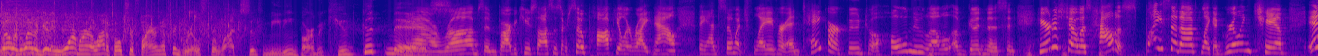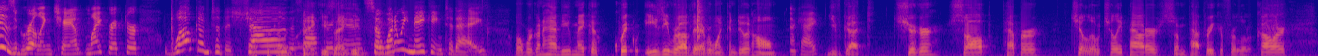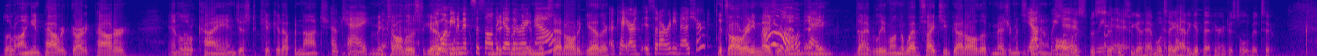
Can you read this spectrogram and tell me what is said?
Well, with the weather getting warmer, a lot of folks are firing up their grills for lots of meaty barbecued goodness. Yeah, rubs and barbecue sauces are so popular right now. They add so much flavor and take our food to a whole new level of goodness. And here to show us how to spice it up like a grilling champ is grilling champ Mike Richter. Welcome to the show coming, this Mike. Thank you, thank you. So, thank what are we making today? Well, we're going to have you make a quick, easy rub that everyone can do at home. Okay. You've got sugar, salt, pepper, chill, little chili powder, some paprika for a little color, a little onion powder, garlic powder, and a little cayenne just to kick it up a notch. Okay. Mix all those together. You want me to mix this all mix- together you right can now? Mix that all together. Okay. Are, is it already measured? It's already measured, Oh, and, okay. and you, I believe on the website you've got all the measurements Yeah, down. we All do, the specifics do. you got to have. We'll tell you how to get that here in just a little bit too.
